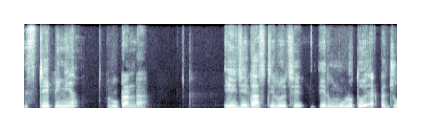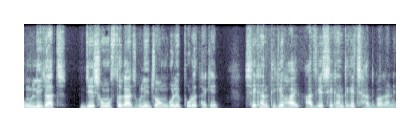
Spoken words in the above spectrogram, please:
স্টেপিনিয়া রুটান্ডা। এই যে গাছটি রয়েছে, এর মূলত একটা জংলি গাছ। যে সমস্ত গাছগুলি জঙ্গলে পড়ে থাকে, সেখান থেকে হয়, আজকে সেখান থেকে ছাদ বাগানে।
